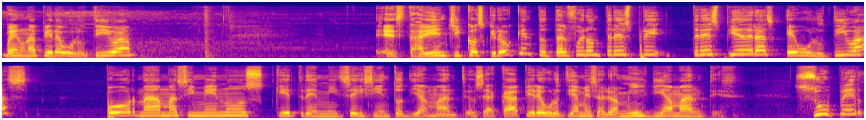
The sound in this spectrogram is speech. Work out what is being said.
Bueno, una piedra evolutiva. Está bien, chicos. Creo que en total fueron tres, tres piedras evolutivas por nada más y menos que 3600 diamantes. O sea, cada piedra evolutiva me salió a 1000 diamantes. Super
